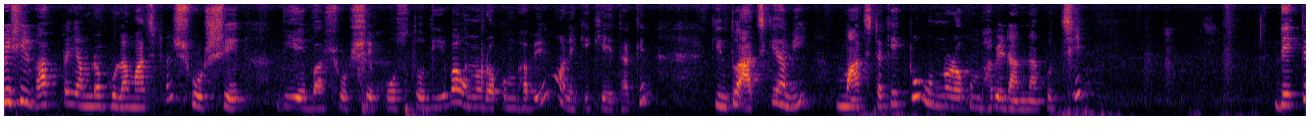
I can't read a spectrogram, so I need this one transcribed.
বেশিরভাগটাই আমরা ভোলা মাছটা সর্ষে দিয়ে বা সর্ষে পোস্ত দিয়ে বা অন্য রকমভাবে অনেকে খেয়ে থাকেন। কিন্তু আজকে আমি মাছটাকে একটু অন্যরকমভাবে রান্না করছি। দেখতে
